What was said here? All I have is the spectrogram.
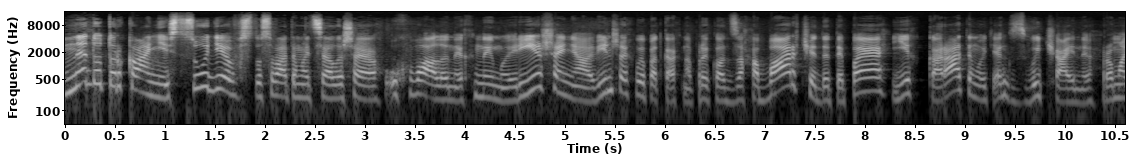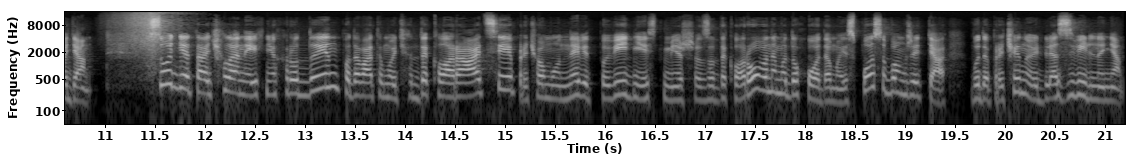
Недоторканність суддів стосуватиметься лише ухвалених ними рішень, а в інших випадках, наприклад, за хабар чи ДТП, їх каратимуть як звичайних громадян. Судді та члени їхніх родин подаватимуть декларації, причому невідповідність між задекларованими доходами і способом життя буде причиною для звільнення.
